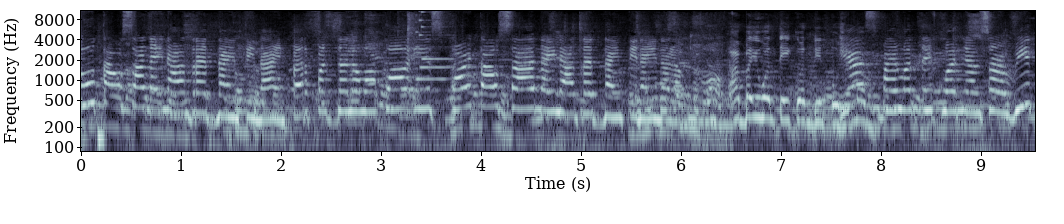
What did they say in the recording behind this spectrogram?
2,999. Pero pag dalawa po is 4,999 na lang po. Ah, buy one take one din po siya, Yes, ma'am. buy one take one yan sir with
